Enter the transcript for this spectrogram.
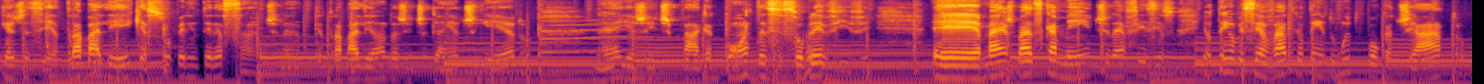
Quer dizer, trabalhei, que é super interessante, né? Porque trabalhando a gente ganha dinheiro, né? E a gente paga contas e sobrevive. É, mas basicamente, né, fiz isso. Eu tenho observado que eu tenho ido muito pouco a teatro,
